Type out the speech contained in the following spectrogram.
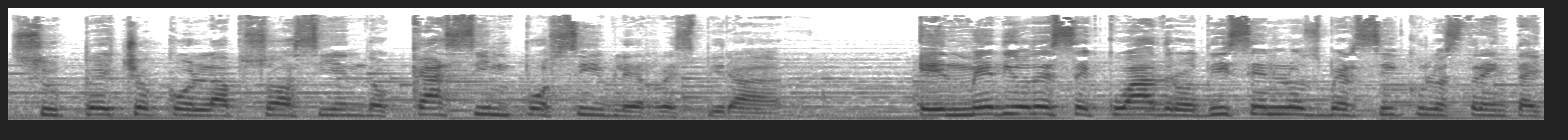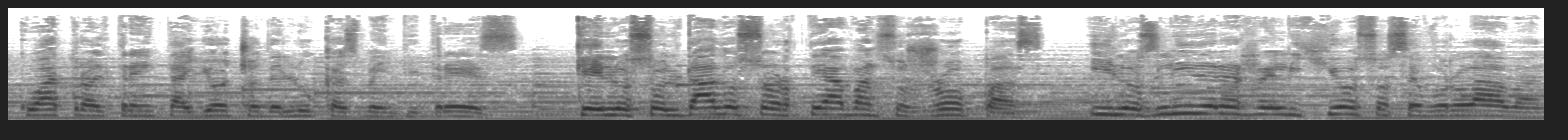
su pecho colapsó haciendo casi imposible respirar. En medio de ese cuadro dicen los versículos 34 al 38 de Lucas 23 que los soldados sorteaban sus ropas y los líderes religiosos se burlaban.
